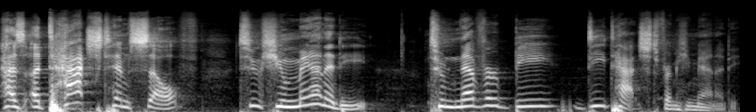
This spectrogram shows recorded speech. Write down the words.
has attached himself to humanity to never be detached from humanity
